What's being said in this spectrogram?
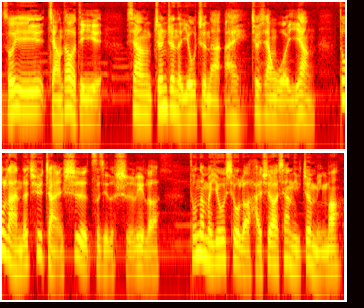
所以讲到底，像真正的优质男，哎，就像我一样，都懒得去展示自己的实力了，都那么优秀了，还需要向你证明吗？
